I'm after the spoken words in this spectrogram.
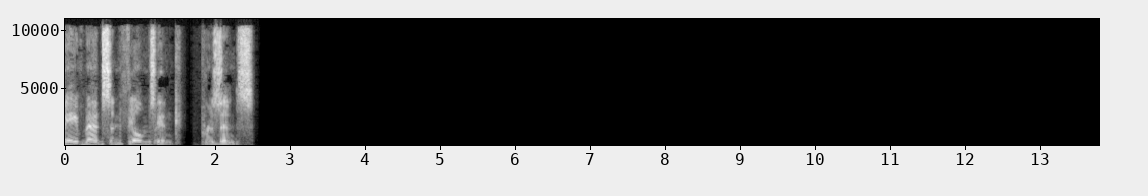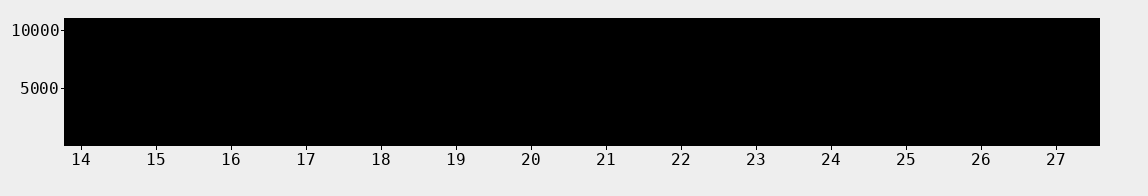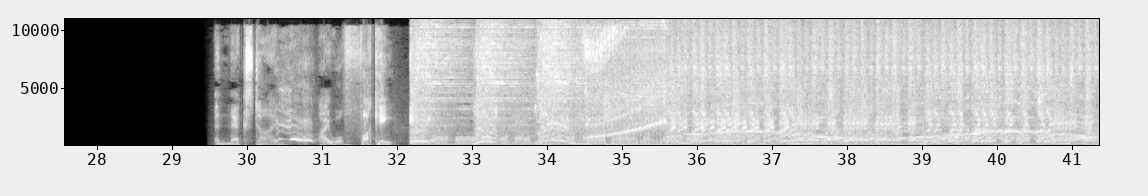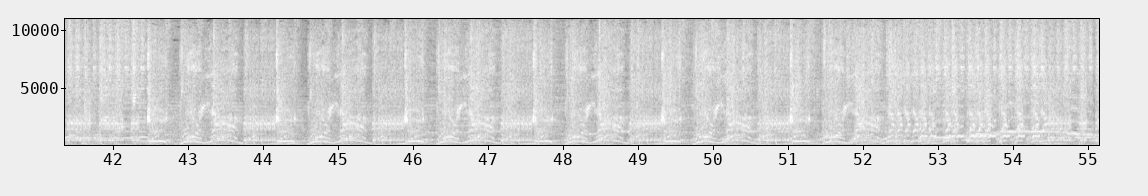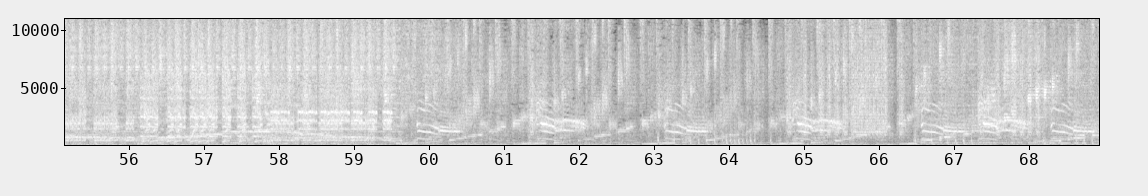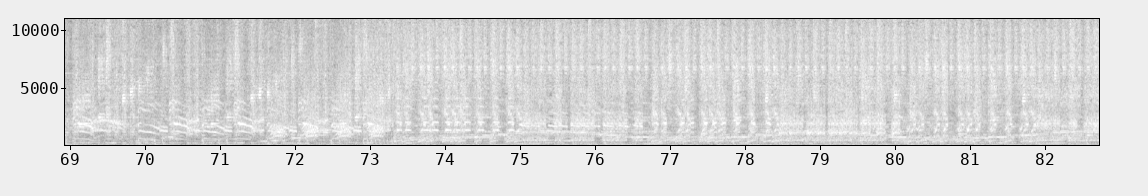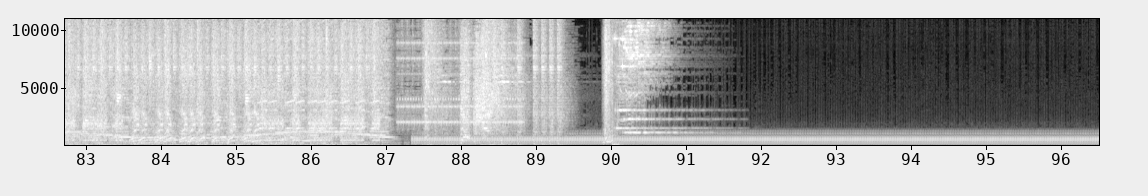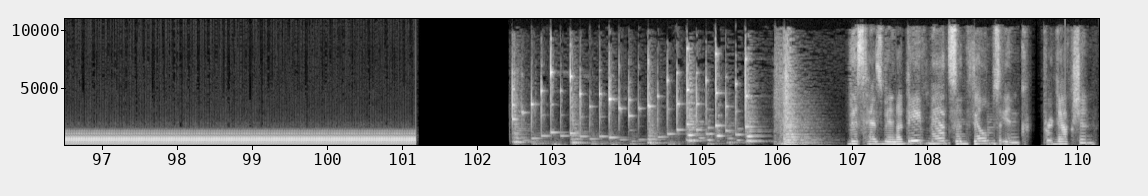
Dave Madsen Films Inc. presents. And next time, I will fucking eat your limbs! This has been a Dave Madsen Films Inc. production.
